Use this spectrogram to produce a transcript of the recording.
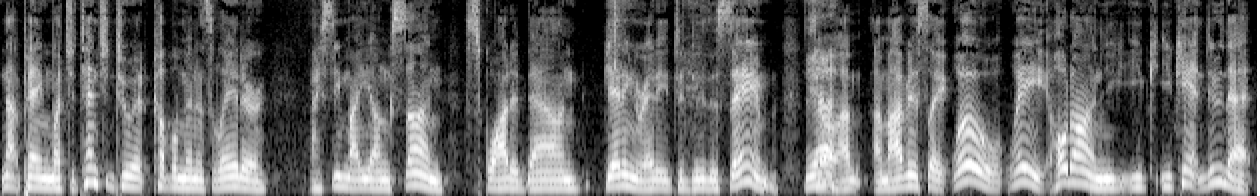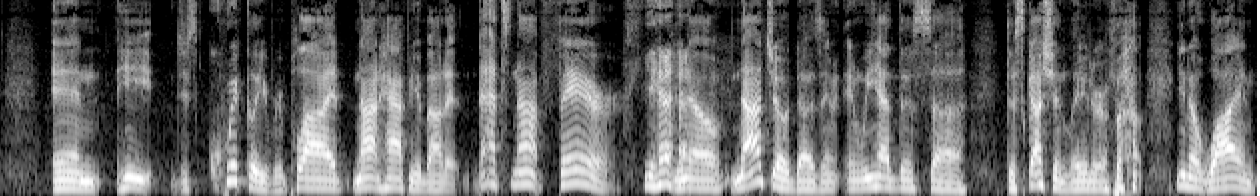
not paying much attention to it. A couple minutes later, I see my young son squatted down, getting ready to do the same. Yeah. So I'm I'm obviously, whoa, wait, hold on, you you you can't do that. And he just quickly replied, not happy about it. That's not fair. Yeah. You know, Nacho doesn't. And we had this uh, discussion later about, you know, why. And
